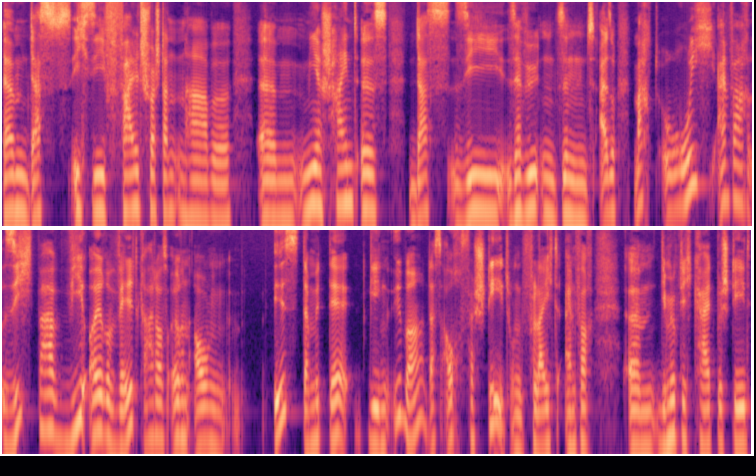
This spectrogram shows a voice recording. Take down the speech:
ähm, dass ich sie falsch verstanden habe. Ähm, mir scheint es, dass sie sehr wütend sind. Also macht ruhig einfach sichtbar, wie eure Welt gerade aus euren Augen ist, damit der Gegenüber das auch versteht und vielleicht einfach ähm, die Möglichkeit besteht,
